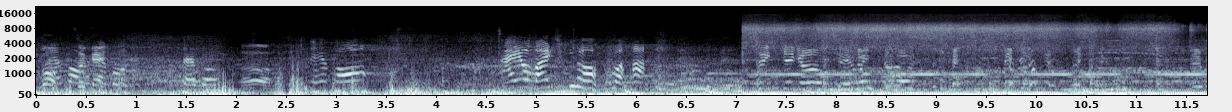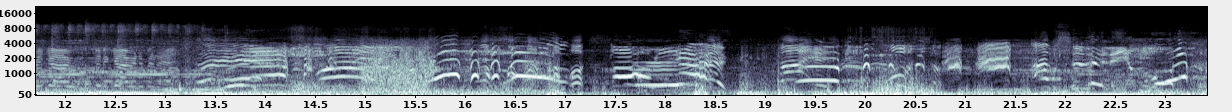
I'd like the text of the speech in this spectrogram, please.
bon, C'est it's okay. C'est bon. C'est bon. Aí eu vai de novo. Big jiggle. Here we go. Here we go. It's gonna go in a minute. Oh, oh yes! That is awesome! Absolutely awesome!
